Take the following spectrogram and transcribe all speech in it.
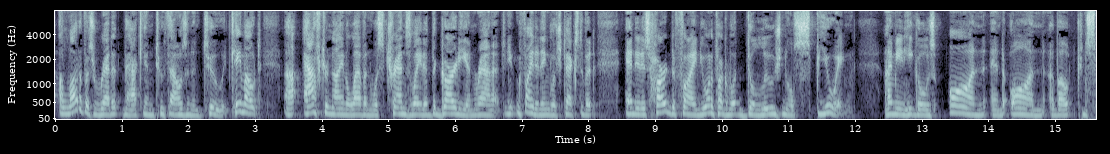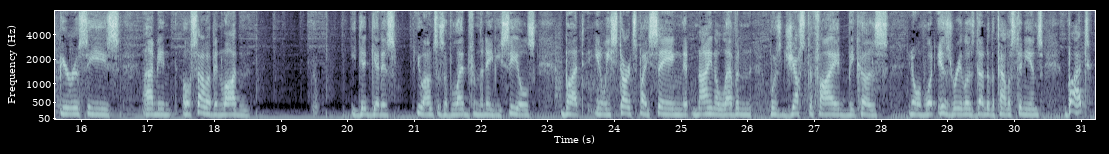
a lot of us read it back in 2002. It came out uh, after 9/11 was translated. The Guardian ran it. You can find an English text of it, and it is hard to find. You want to talk about delusional spewing? I mean, he goes on and on about conspiracies. I mean, Osama bin Laden, he did get his few ounces of lead from the Navy SEALs, but you know, he starts by saying that 9/11 was justified because you know, of what Israel has done to the Palestinians. But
